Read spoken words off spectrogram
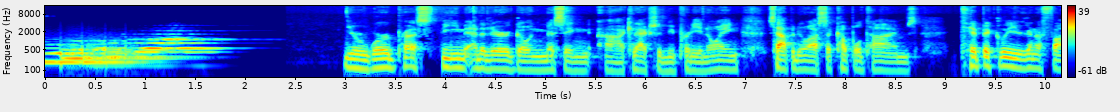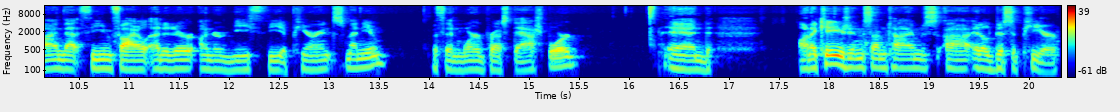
Your WordPress theme editor going missing uh, can actually be pretty annoying. It's happened to us a couple times. Typically, you're going to find that theme file editor underneath the appearance menu within WordPress dashboard. And on occasion, sometimes uh, it'll disappear.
